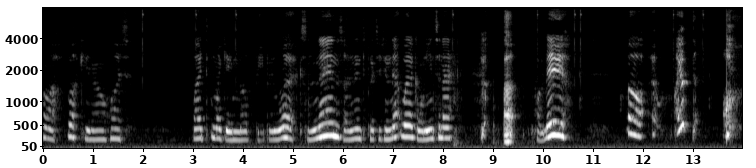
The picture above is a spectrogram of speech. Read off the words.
Oh, fucking hell. What? Why did my game not beeping work? Signing in, signing into PlayStation Network, I'm on the internet. Uh, pardon me. Oh, I have to, oh,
